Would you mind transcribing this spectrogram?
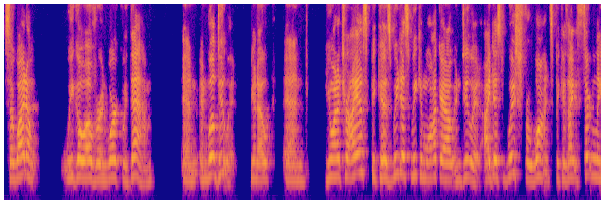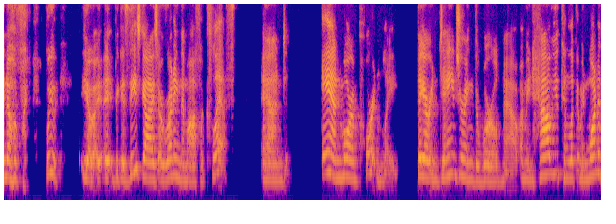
So why don't we go over and work with them and and we'll do it, you know? And you want to try us because we just we can walk out and do it. I just wish for once because I certainly know if we, we you know, it, because these guys are running them off a cliff. And and more importantly, they are endangering the world now. I mean, how you can look, I mean, one of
